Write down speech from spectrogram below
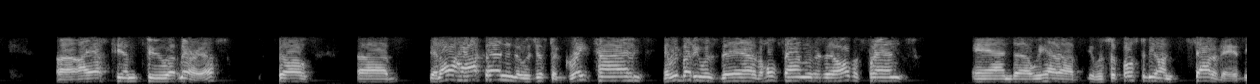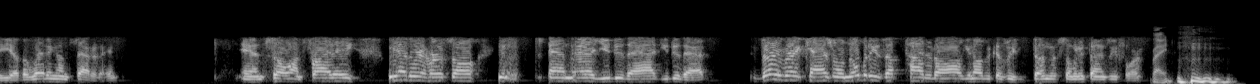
uh, I asked him to uh, marry us. So uh, it all happened, and it was just a great time. Everybody was there, the whole family was there, all the friends, and uh, we had a. It was supposed to be on Saturday, the uh, the wedding on Saturday. And so on Friday, we had the rehearsal. You know, stand there, you do that, you do that very, very casual. Nobody's uptight at all, you know, because we've done this so many times before. Right. and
